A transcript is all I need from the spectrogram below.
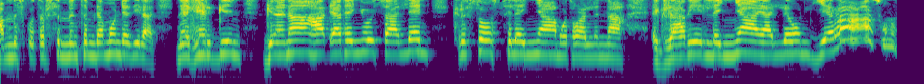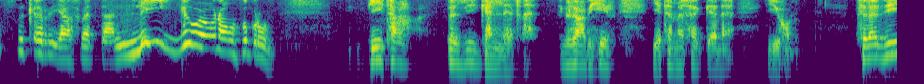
አምስት ቁጥር ስምንትም ደግሞ እንደዚህ ይላል ነገር ግን ገና ኃጢአተኞች ሳለን ክርስቶስ ስለኛ ሞተዋልና እግዚአብሔር ለእኛ ያለውን የራሱን ፍቅር ያስረዳል ልዩ የሆነውን ፍቅሩን። ጌታ በዚህ ገለጸ እግዚአብሔር የተመሰገነ ይሁን። ስለዚህ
